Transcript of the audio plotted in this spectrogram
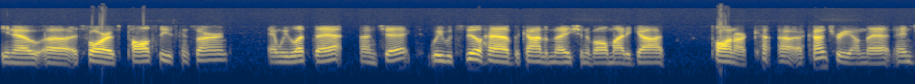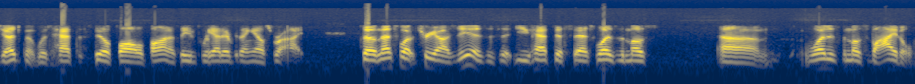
you know, uh, as far as policy is concerned, and we left that unchecked, we would still have the condemnation of Almighty God upon our uh, country on that, and judgment would have to still fall upon us, even if we had everything else right. So that's what triage is: is that you have to assess what is the most, um, what is the most vital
